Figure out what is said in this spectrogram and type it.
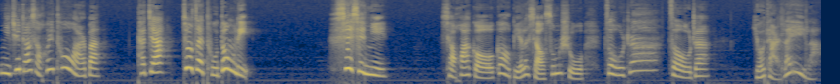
你去找小灰兔玩吧，他家就在土洞里。”谢谢你，小花狗告别了小松鼠，走着走着，有点累了，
